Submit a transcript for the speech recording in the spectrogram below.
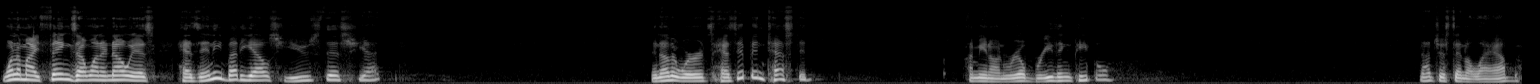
one of my things I want to know is has anybody else used this yet? In other words, has it been tested? I mean, on real breathing people? Not just in a lab?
